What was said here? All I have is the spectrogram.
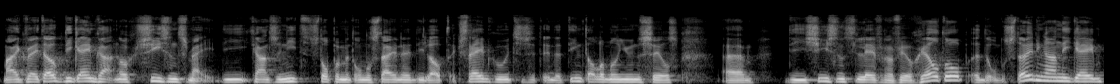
Maar ik weet ook, die game gaat nog seasons mee. Die gaan ze niet stoppen met ondersteunen. Die loopt extreem goed. Ze zit in de tientallen miljoenen sales. Ehm, die seasons die leveren veel geld op. De ondersteuning aan die game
